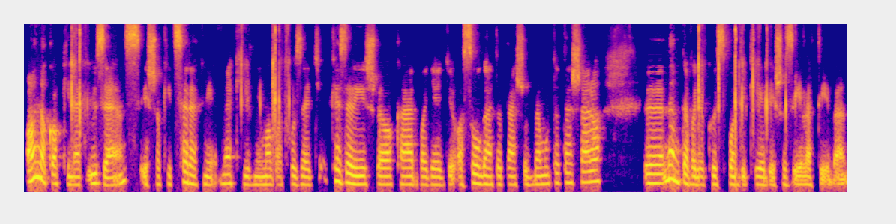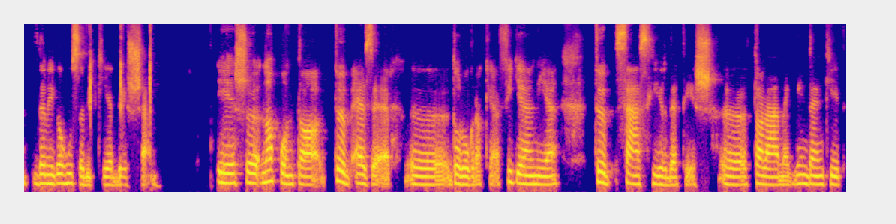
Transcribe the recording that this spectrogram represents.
Annak, akinek üzensz, és akit szeretnél meghívni magadhoz egy kezelésre akár, vagy egy a szolgáltatásod bemutatására, nem te vagy a központi kérdés az életében, de még a huszadik kérdés sem. És naponta több ezer dologra kell figyelnie, több száz hirdetés talál meg mindenkit,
